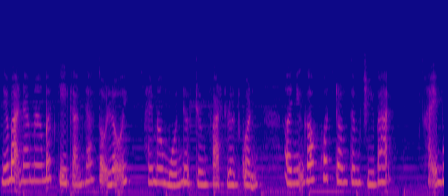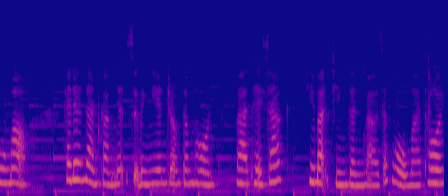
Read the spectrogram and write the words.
Nếu bạn đang mang bất kỳ cảm giác tội lỗi hay mong muốn được trừng phạt luẩn quẩn ở những góc khuất trong tâm trí bạn, hãy buông bỏ hãy đơn giản cảm nhận sự bình yên trong tâm hồn và thể xác khi bạn chìm dần vào giấc ngủ mà thôi.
